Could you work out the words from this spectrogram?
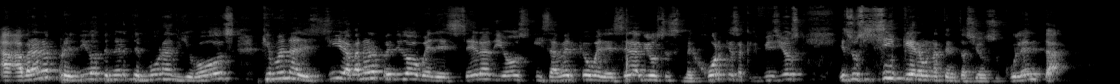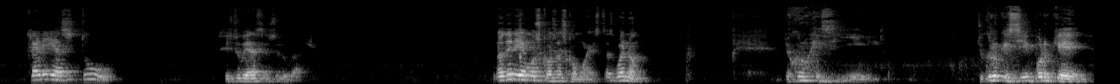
¿Habrán aprendido a tener temor a Dios? ¿Qué van a decir? ¿Habrán aprendido a obedecer a Dios y saber que obedecer a Dios es mejor que sacrificios? Eso sí que era una tentación suculenta. ¿Qué harías tú si estuvieras en su lugar? ¿No diríamos cosas como estas? Bueno, yo creo que sí. Yo creo que sí porque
